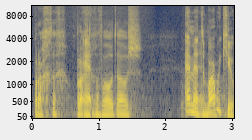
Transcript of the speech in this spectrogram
prachtig. Prachtige foto's. En met de barbecue.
